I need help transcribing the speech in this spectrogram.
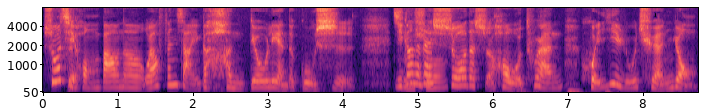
说起红包呢，我要分享一个很丢脸的故事。你刚才在说的时候，我突然回忆如泉涌。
